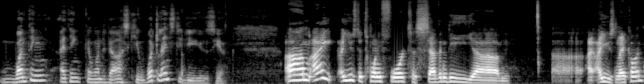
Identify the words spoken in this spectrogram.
One thing I think I wanted to ask you: what lens did you use here? Um, I, I used a 24 to 70. Um, uh, I, I, used Nikon.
